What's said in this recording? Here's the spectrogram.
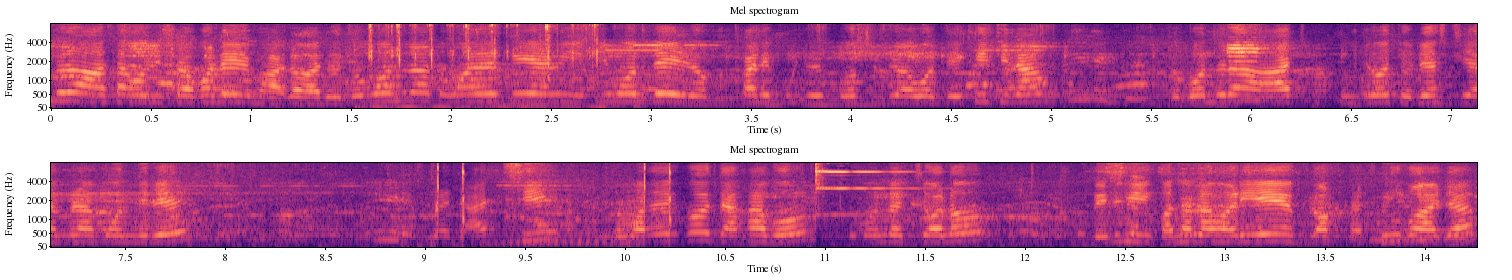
বন্ধুরা, আশা করি সকলে ভালো আছে। তো বন্ধুরা, তোমাদেরকে আমি ইতিমধ্যে রক্ষাকালী পুজোর প্রস্তুতি বাবদ দেখিয়েছিলাম। তো বন্ধুরা, আজ পুজো চলে এসেছি আমরা মন্দিরে। যাচ্ছি, তোমাদেরকেও দেখাবো। বন্ধুরা, চলো, বেশি কথা না বাড়িয়ে ব্লগটা শুরু করা যাক।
